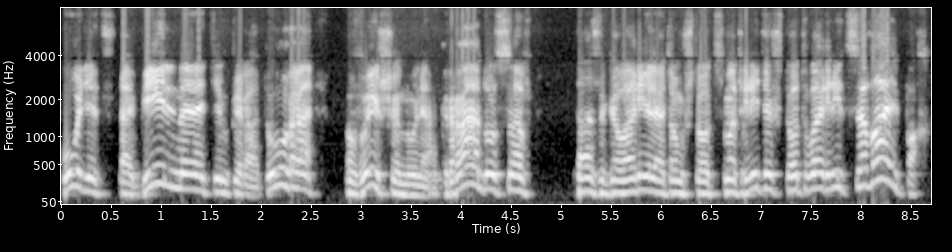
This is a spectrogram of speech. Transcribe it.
будет стабильная температура выше нуля градусов. Даже говорили о том, что вот смотрите, что творится в Альпах.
